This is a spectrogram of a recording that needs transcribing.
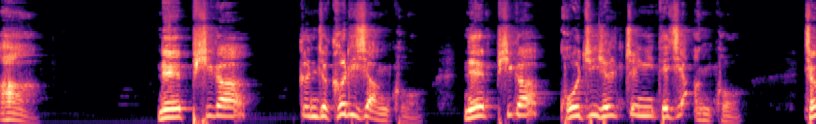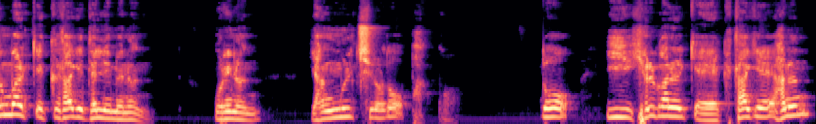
아, 내 피가 끈적거리지 않고 내 피가 고지혈증이 되지 않고 정말 깨끗하게 되려면은 우리는 약물 치료도 받고 또 이 혈관을 깨끗하게 하는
